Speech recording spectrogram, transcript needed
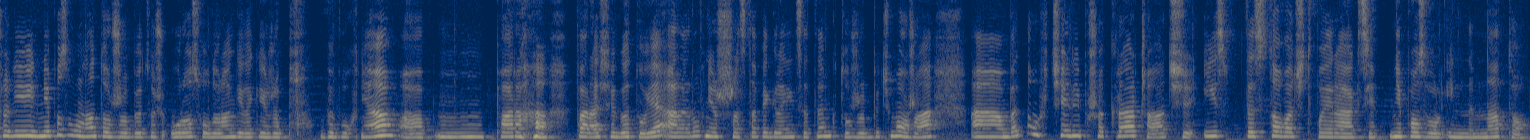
czyli nie pozwól na to, żeby coś urosło do rangi takiej, że pff, wybuchnie, a mm, para, para się gotuje, ale również stawia granice tym, którzy być może będą chcieli przekraczać i testować Twoje reakcje. Nie pozwól innym na to.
